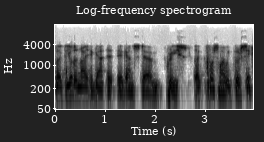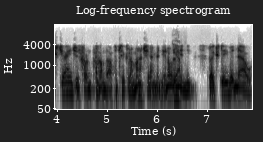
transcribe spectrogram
like the other night against, against um, Greece, like first of all, there's six changes from from that particular match. I mean, you know what Yeah. I mean? Like Stephen now,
